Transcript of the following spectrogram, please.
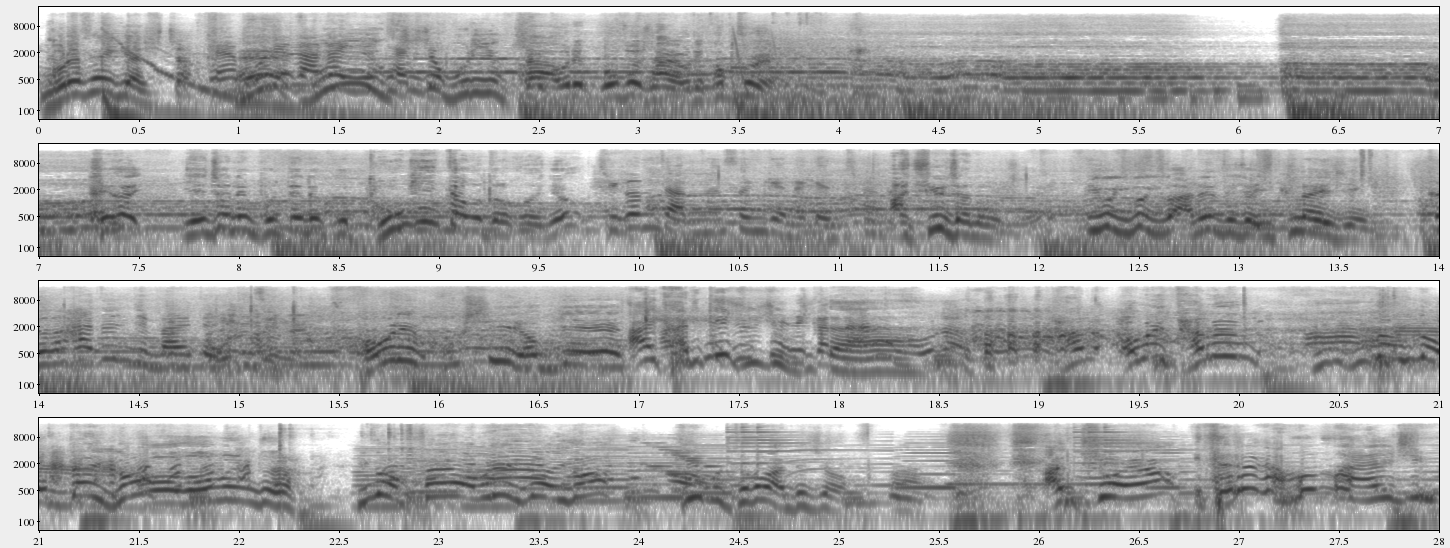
물에서 얘기하시죠. 그냥 물에 가가 물이 육지죠, 물이 육지. 자 우리 보조 잘 우리 커플. 예전에 볼 때는 그 독이 있다고 들었거든요. 지금 잡는 성게는 괜찮아. 아, 지금 잡는 거죠? 이거, 이거, 이거 안 해도 되죠? 이클라이징. 그거 하든지 말든지. 어머님, 혹시 여기에 아이 가르쳐 주시니까. 다른, 어머니 다른 이거 이거 없다 이거? 어, 너무 힘들어. 이거 없어요 어머니 이거 이거? 기분 들어가면 안 되죠? 안 추워요? 들어가 보면 알지.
